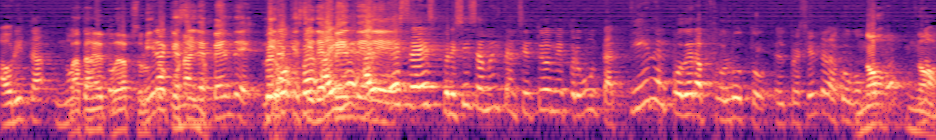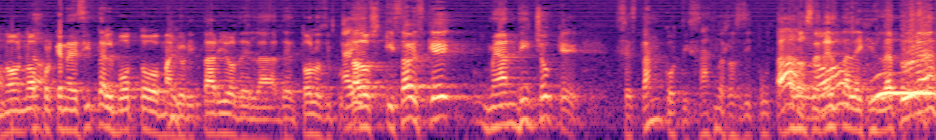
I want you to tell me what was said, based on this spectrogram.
ahorita no Va a tener el tanto. poder absoluto. Mira que un si año. depende, Pero, mira que si pero ahí- depende ahí- de... ese es precisamente el sentido de mi pregunta. ¿Tiene el poder absoluto el presidente de la Jugocopo? No, no, no, no, porque necesita el voto mayoritario de, la, de todos los diputados. Y sabes qué, me han dicho que se están cotizando los diputados Ah, en ¿no? esta legislatura.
